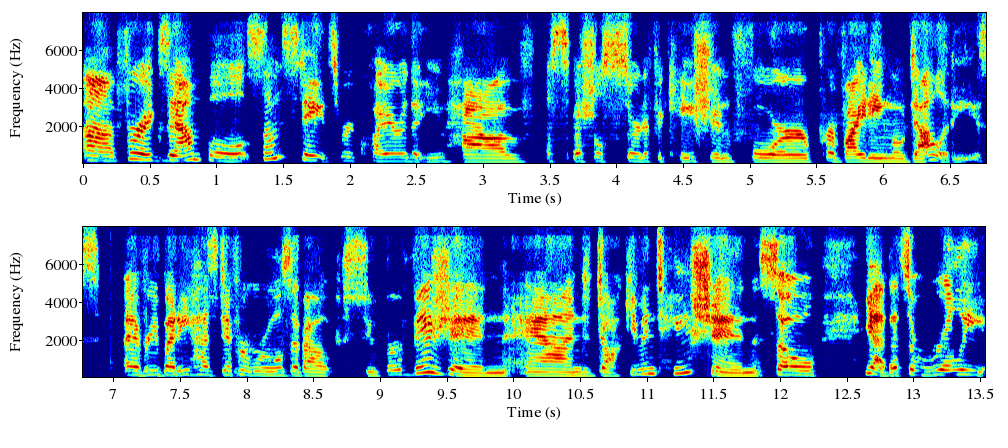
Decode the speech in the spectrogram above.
uh, for example, some states require that you have a special certification for providing modalities. Everybody has different rules about supervision and documentation. So, yeah, that's a really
